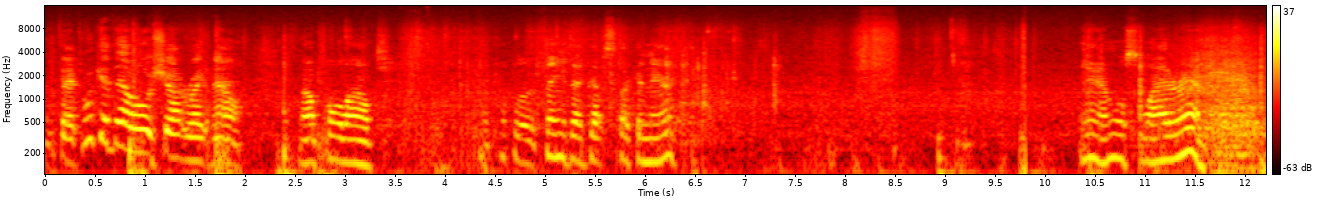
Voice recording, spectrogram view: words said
In fact, we'll get that little shot right now. I'll pull out a couple of things that got stuck in there. And we'll slide her in.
